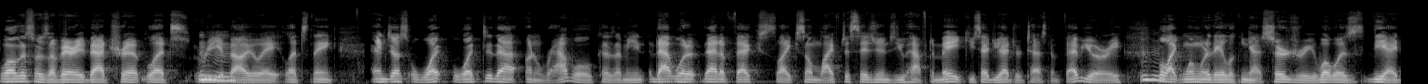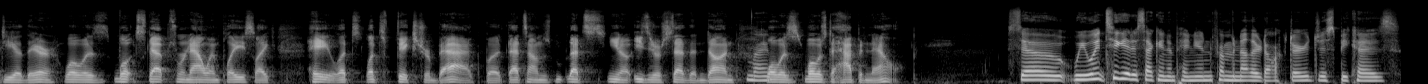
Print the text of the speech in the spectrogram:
well, this was a very bad trip. Let's mm-hmm. reevaluate. Let's think. And just what what did that unravel? Because I mean, that would that affects like some life decisions you have to make. You said you had your test in February, mm-hmm. but like when were they looking at surgery? What was the idea there? What was what steps were now in place? Like, hey, let's let's fix your back. But that sounds that's you know easier said than done. Right. What was what was to happen now? So we went to get a second opinion from another doctor just because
